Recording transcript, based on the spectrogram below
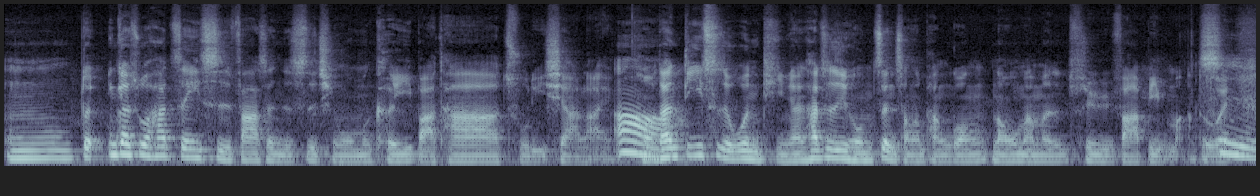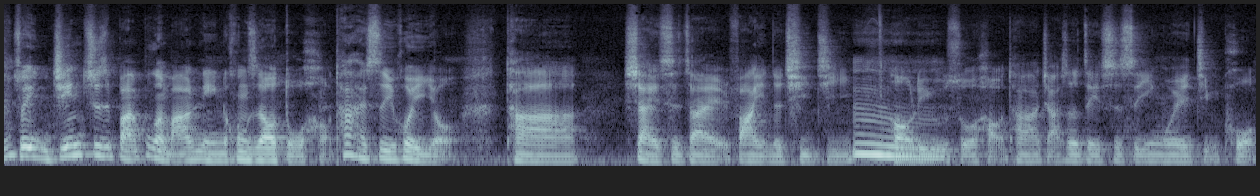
嗯，对，应该说他这一次发生的事情，我们可以把它处理下来。哦。但第一次的问题呢，它就是从正常的膀胱，然后慢慢的去发病嘛，对不对？所以你今天就是把不管把它年龄控制到多好，它还是会有它。下一次再发炎的契机，哦，例如说，好，他假设这一次是因为紧迫，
